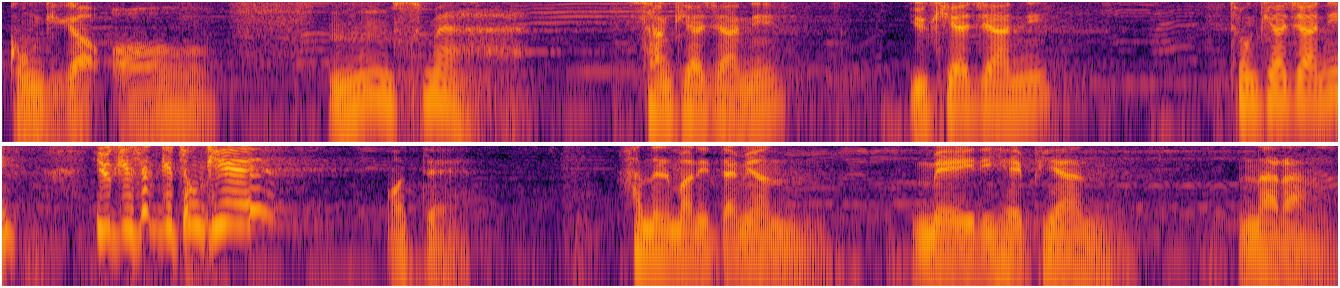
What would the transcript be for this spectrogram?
공기가 어음 스멜. 상쾌하지 않니? 유쾌하지 않니? 통쾌하지 않니? 유쾌 상쾌 통쾌 어때 하늘만 있다면 매일이 해피한 나랑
